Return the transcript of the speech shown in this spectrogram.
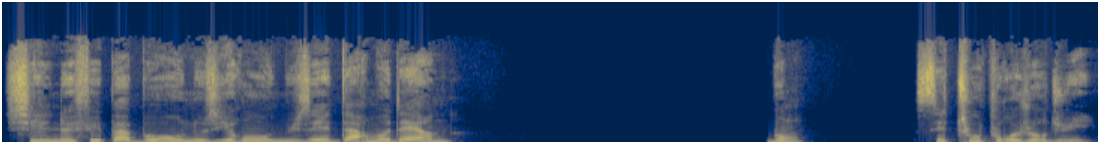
S'il ne fait pas beau, nous irons au musée d'art moderne. Bon, c'est tout pour aujourd'hui.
